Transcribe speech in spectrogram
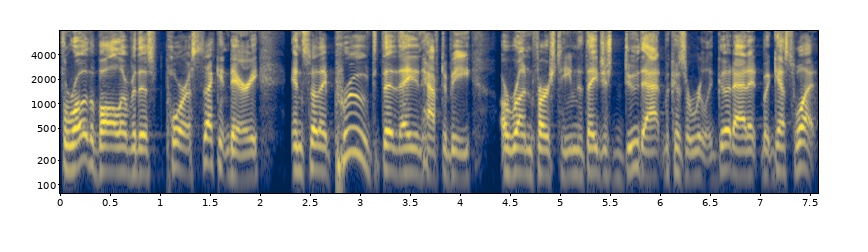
throw the ball over this porous secondary. And so they proved that they didn't have to be a run first team, that they just do that because they're really good at it. But guess what?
